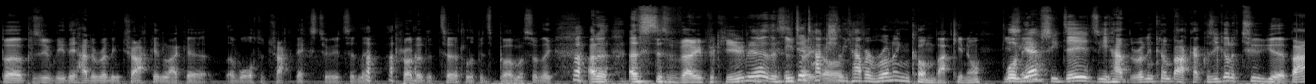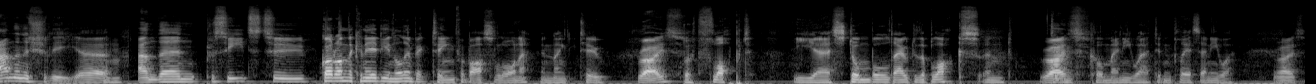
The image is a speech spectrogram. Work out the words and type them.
But presumably they had a running track and like a, a water track next to it, and they prodded a turtle up its bum or something. And. It's just very peculiar. This He did actually odd. have a running comeback, you know. You Well, yes, he did. He had the running comeback because he got a two-year ban initially, yeah, Mm-hmm. and then proceeds to Got on the Canadian Olympic team for Barcelona in '92, right, but flopped. He uh, stumbled out of the blocks and Right. didn't come anywhere. Didn't place anywhere. Right.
